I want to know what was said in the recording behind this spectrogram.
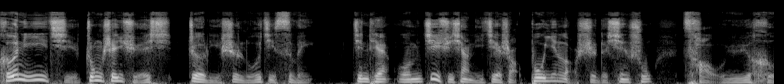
和你一起终身学习，这里是逻辑思维。今天我们继续向你介绍播音老师的新书《草鱼河》。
